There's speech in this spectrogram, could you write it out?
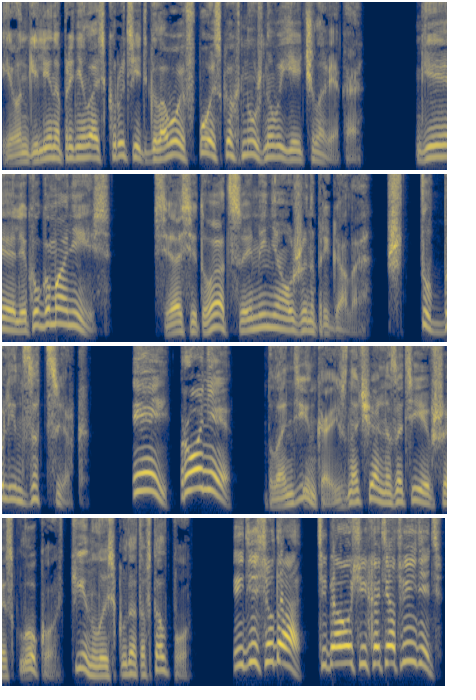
Евангелина принялась крутить головой в поисках нужного ей человека. «Гелик, угомонись!» Вся ситуация меня уже напрягала. Что, блин, за цирк? «Эй, Рони!» Блондинка, изначально затеявшая склоку, кинулась куда-то в толпу. «Иди сюда! Тебя очень хотят видеть!»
